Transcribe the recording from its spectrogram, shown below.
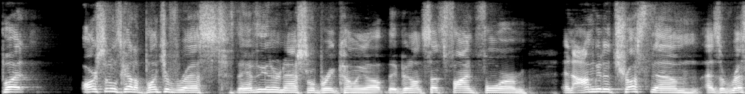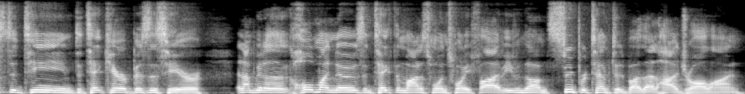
But Arsenal's got a bunch of rest. They have the international break coming up. They've been on such fine form and I'm going to trust them as a rested team to take care of business here. And I'm going to hold my nose and take the minus 125, even though I'm super tempted by that high draw line.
